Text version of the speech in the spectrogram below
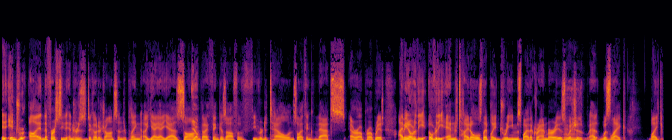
it intro uh, in the first scene that introduces Dakota Johnson. They're playing a Yeah Yeah Yeahs song Yep. that I think is off of Fever to Tell, and so I think that's era appropriate. I mean, over the over the end titles, they played Dreams by the Cranberries, which is was like like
